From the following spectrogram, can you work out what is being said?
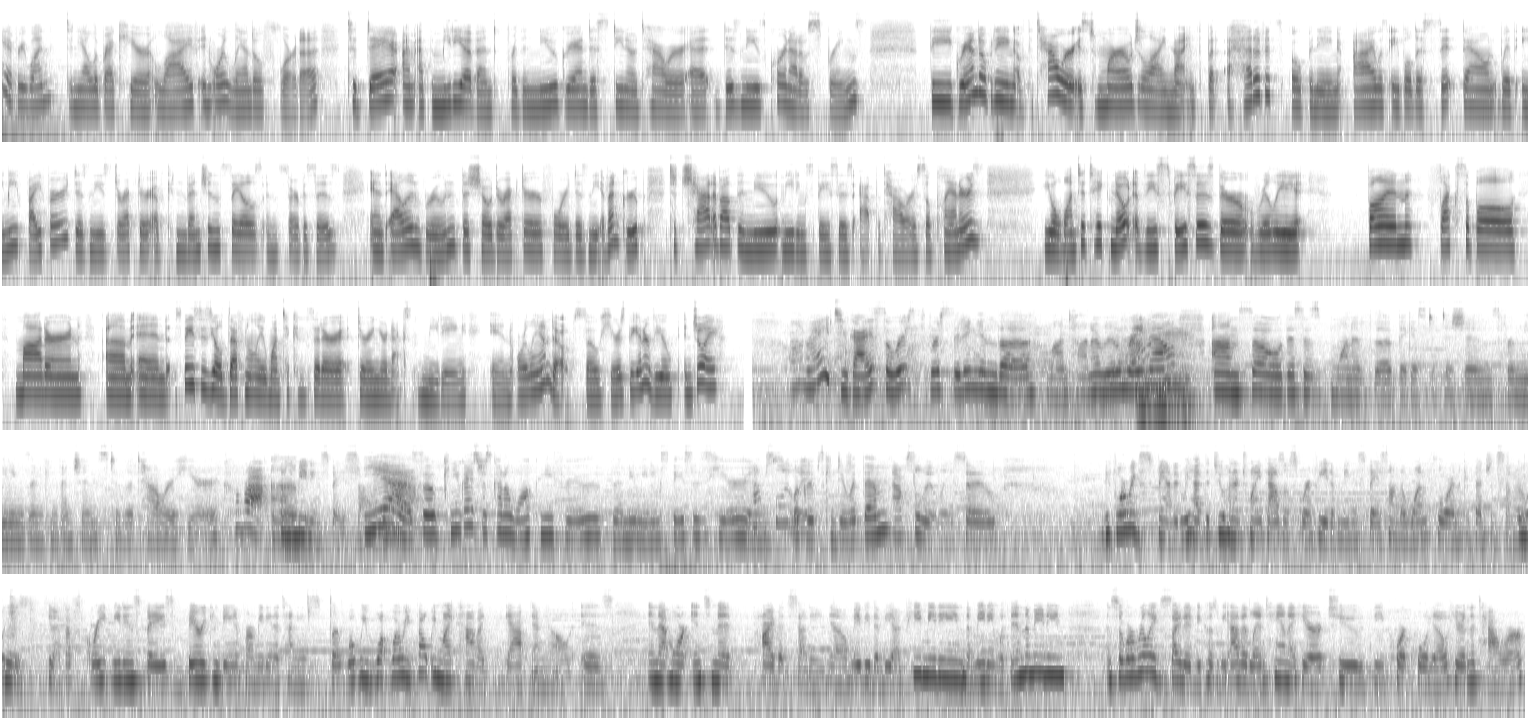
Hi everyone, Danielle Lebrecht here, live in Orlando, Florida. Today I'm at the media event for the new Gran Destino Tower at Disney's Coronado Springs. The grand opening of the tower is tomorrow, July 9th, but ahead of its opening, I was able to sit down with Amy Pfeiffer, Disney's Director of Convention Sales and Services, and Alan Brune, the show director for Disney Event Group, to chat about the new meeting spaces at the tower. So, planners, you'll want to take note of these spaces. They're really fun, flexible, modern, um, and spaces you'll definitely want to consider during your next meeting in Orlando. So here's the interview. Enjoy. All right, you guys. So we're we're sitting in the Lantana room Yeah. right now. Mhm. Um, so this is one of the biggest additions for meetings and conventions to the tower here. Correct, from the Um, meeting space side. Yeah, so can you guys just kind of walk me through the new meeting spaces here and Absolutely. what groups can do with them? Absolutely. So before we expanded, we had the 220,000 square feet of meeting space on the one floor in the convention center, which Mhm. is, you know, that's great meeting space, very convenient for our meeting attendees. But what we where we felt we might have a gap, Danielle, is in that more intimate, private setting. You know, maybe the VIP meeting, the meeting within the meeting. And so we're really excited because we added Lantana here to the portfolio here in the tower.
